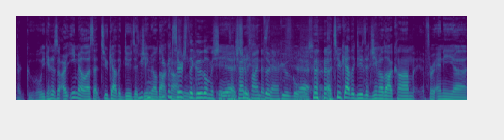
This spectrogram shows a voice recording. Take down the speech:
or Google. You can hit us, or email us at two Catholic dudes at You can, gmail.com. you can search the Google machines Yeah, and try to find us The there. Google Yeah. machine. uh, two Catholic dudes at gmail.com for any uh,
